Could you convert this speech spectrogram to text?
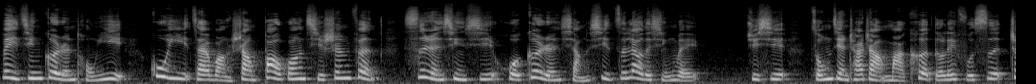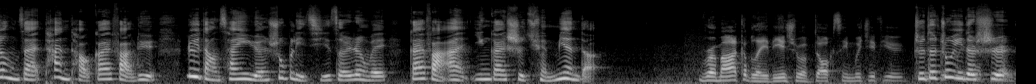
未经个人同意、故意在网上曝光其身份、私人信息或个人详细资料的行为。据悉，总检察长马克·德雷福斯正在探讨该法律。绿党参议员舒布里奇则认为，该法案应该是全面的。值得注意的是，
